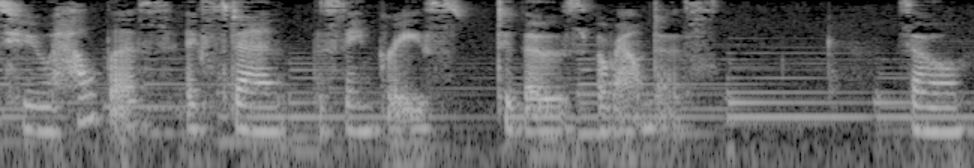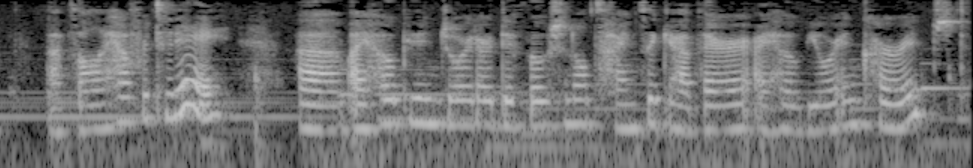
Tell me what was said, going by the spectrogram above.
to help us extend the same grace to those around us. So that's all I have for today. Um, I hope you enjoyed our devotional time together. I hope you are encouraged.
